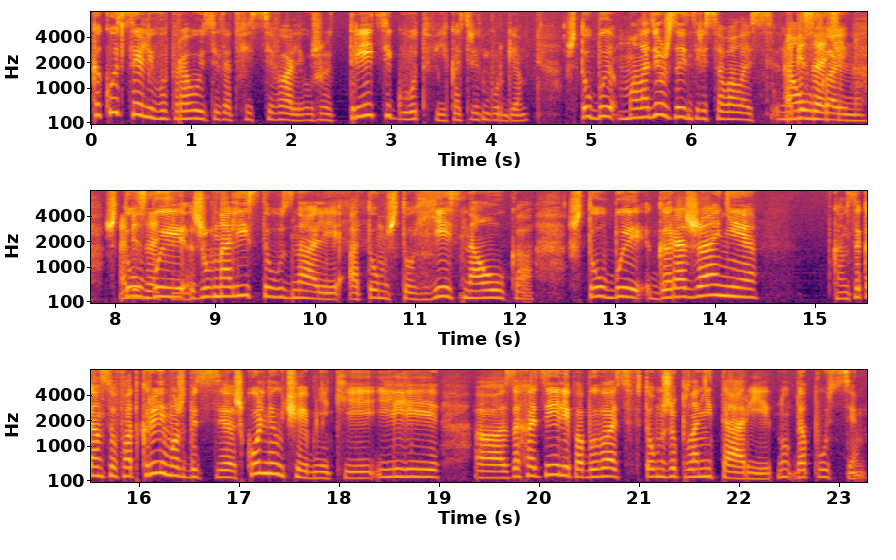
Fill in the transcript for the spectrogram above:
какой целью вы проводите этот фестиваль? Уже третий год в Екатеринбурге? Чтобы молодежь заинтересовалась наукой, чтобы журналисты узнали о том, что есть наука, чтобы горожане конце концов, открыли, может быть, школьные учебники или э, захотели побывать в том же планетарии, ну, допустим.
